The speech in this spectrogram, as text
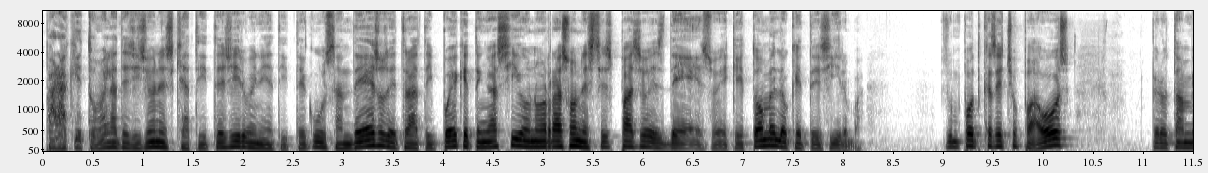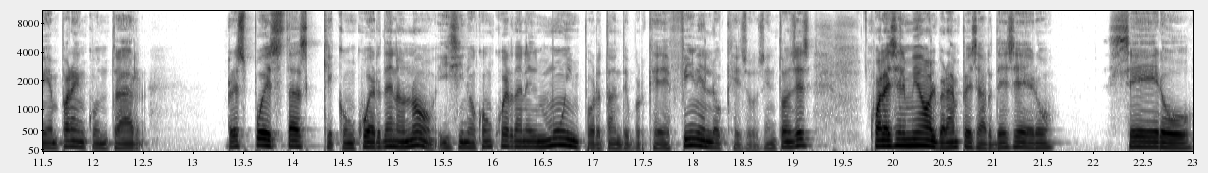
para que tomes las decisiones que a ti te sirven y a ti te gustan. De eso se trata y puede que tengas sí o no razón, este espacio es de eso, de que tomes lo que te sirva. Es un podcast hecho para vos pero también para encontrar respuestas que concuerden o no. Y si no concuerdan es muy importante porque definen lo que sos. Entonces, ¿cuál es el miedo volver a empezar de cero? Cero.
